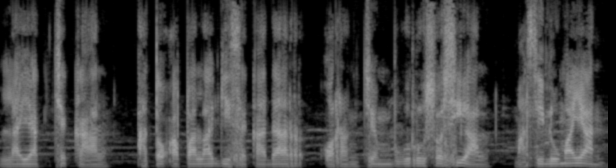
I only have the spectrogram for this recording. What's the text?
layak cekal, atau apalagi sekadar orang cemburu sosial, masih lumayan.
